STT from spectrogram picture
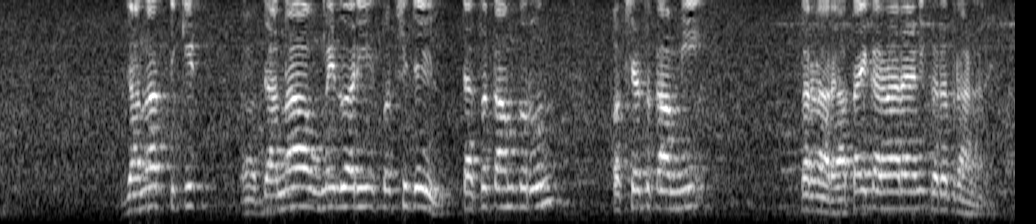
ज्यांना तिकीट ज्यांना उमेदवारी पक्ष देईल त्याचं काम करून पक्षाचं काम मी करणार आहे. आताही करणार आहे आणि करत राहणार आहे.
